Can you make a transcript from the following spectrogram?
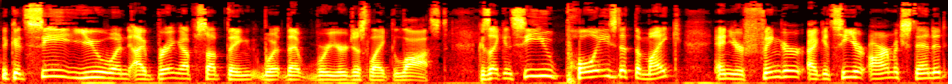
they could see you when I bring up something where, that where you're just like lost. Because I can see you poised at the mic, and your finger. I can see your arm extended.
